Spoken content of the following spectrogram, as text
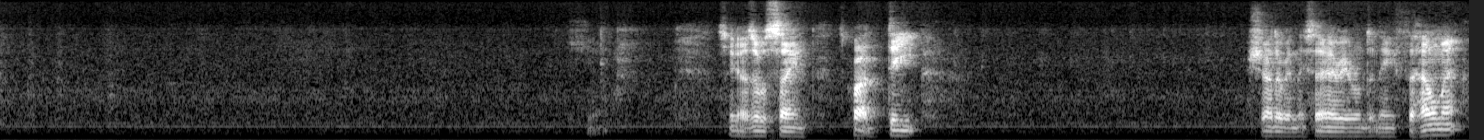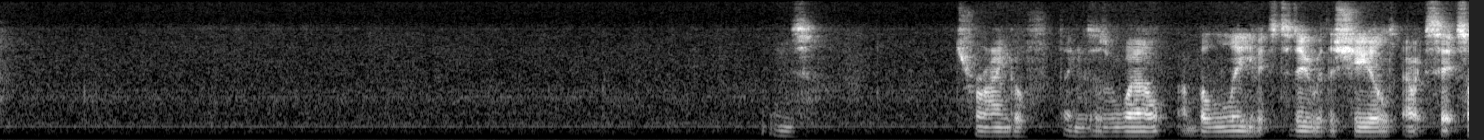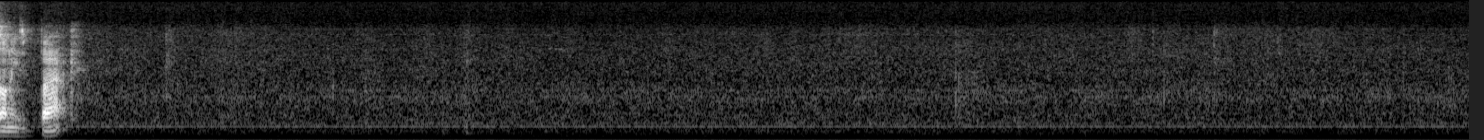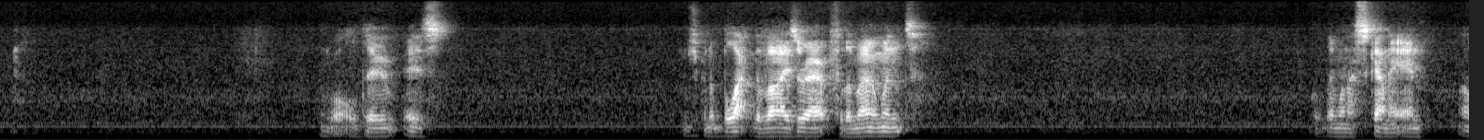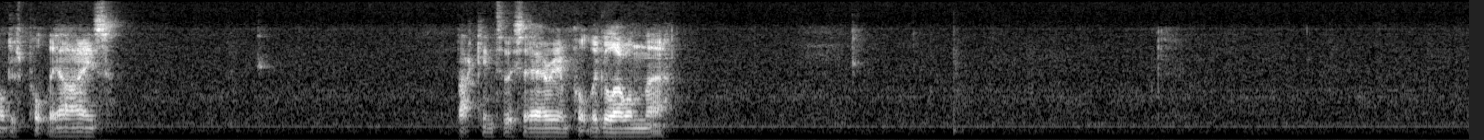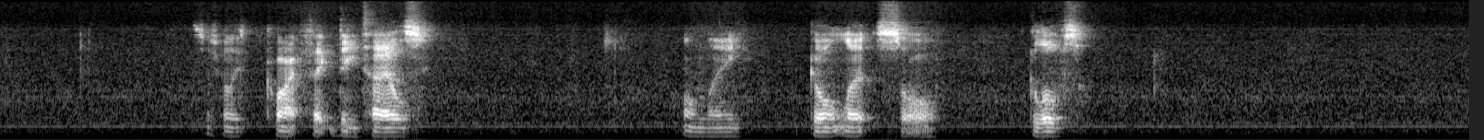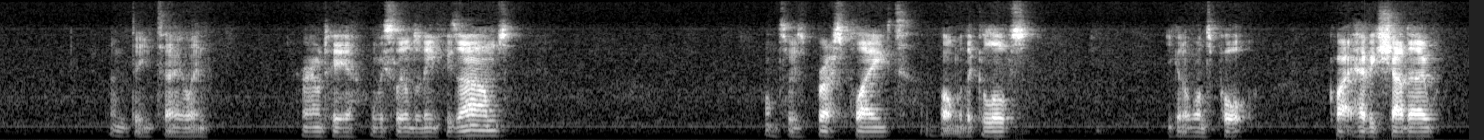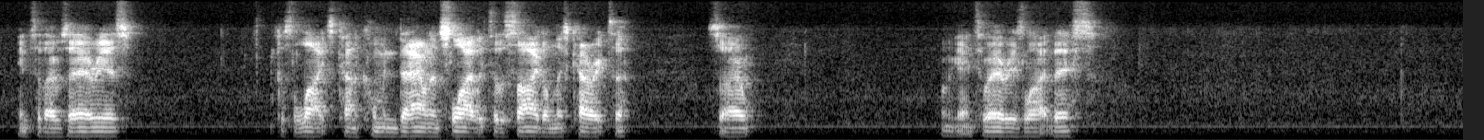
So yeah, as I was saying, it's quite a deep shadow in this area underneath the helmet. These triangle things as well. I believe it's to do with the shield, how it sits on his back. What I'll do is I'm just going to black the visor out for the moment then when I scan it in I'll just put the eyes back into this area and put the glow on there So it's got these quite thick details on the gauntlets or gloves. And detailing around here, obviously underneath his arms, onto his breastplate, bottom of the gloves. You're going to want to put quite heavy shadow into those areas because the light's kind of coming down and slightly to the side on this character so when we get into areas like this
